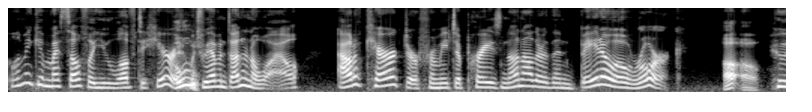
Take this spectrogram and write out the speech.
let me give myself a you love to hear it, Ooh. which we haven't done in a while. Out of character for me to praise none other than Beto O'Rourke, uh-oh who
